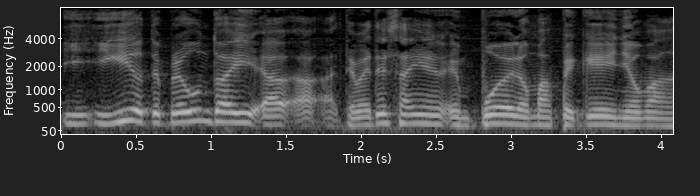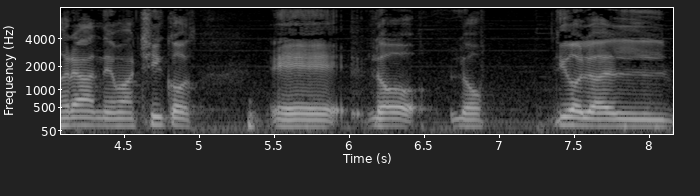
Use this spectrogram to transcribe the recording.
Y, y Guido, te pregunto ahí, a- a- te metes ahí en, en pueblos más pequeños, más grandes, más chicos. Eh, lo, lo- digo, lo, el,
